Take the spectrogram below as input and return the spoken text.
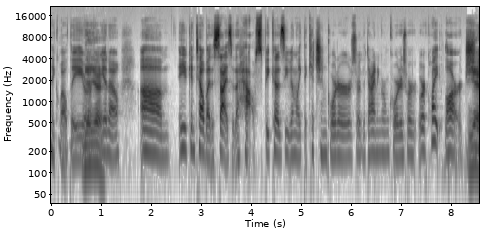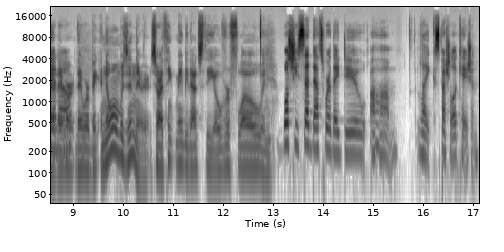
like wealthy or Yeah, yeah. you know um you can tell by the size of the house because even like the kitchen quarters or the dining room quarters were, were quite large Yeah, you they know? were they were big, and no one was in there. So I think maybe that's the overflow, and well she said that's where they do um like special occasion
